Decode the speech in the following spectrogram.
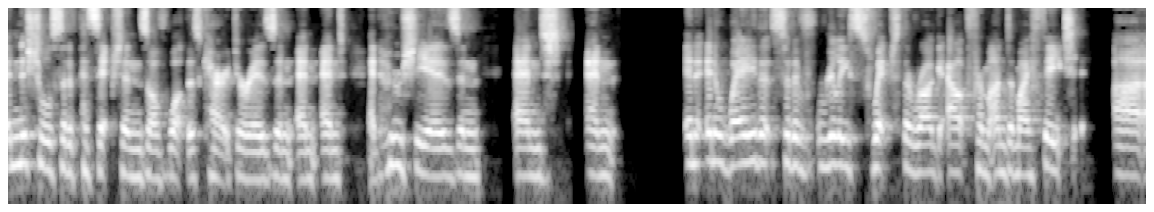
initial sort of perceptions of what this character is, and and and and who she is, and and and in, in a way that sort of really swept the rug out from under my feet. Uh,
